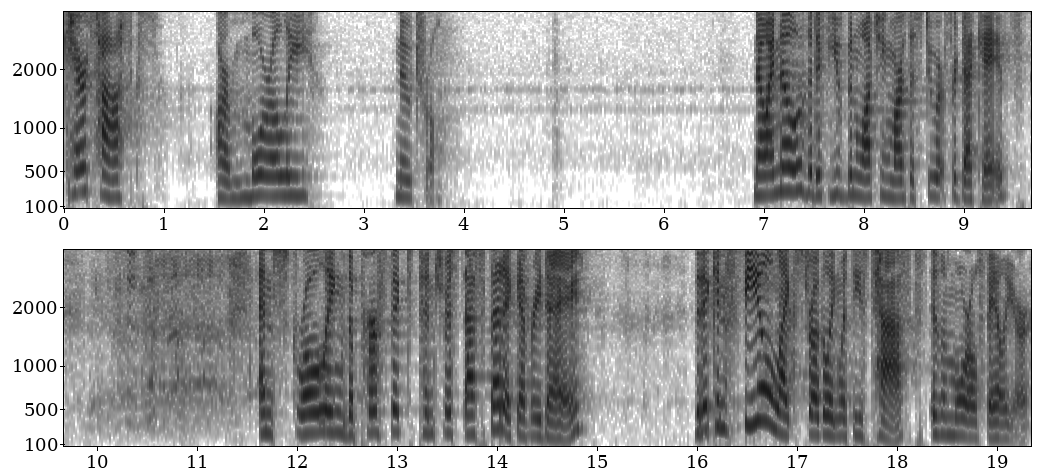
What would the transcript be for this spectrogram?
Care tasks are morally neutral. Now, I know that if you've been watching Martha Stewart for decades and scrolling the perfect Pinterest aesthetic every day, that it can feel like struggling with these tasks is a moral failure.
